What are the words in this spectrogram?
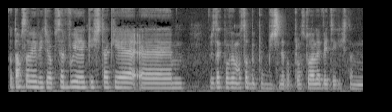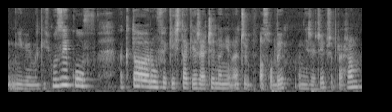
to tam sobie, wiecie, obserwuję jakieś takie, że tak powiem, osoby publiczne po prostu, ale wiecie, jakieś tam, nie wiem, jakichś muzyków, aktorów, jakieś takie rzeczy, no nie, znaczy osoby, a nie rzeczy, przepraszam,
